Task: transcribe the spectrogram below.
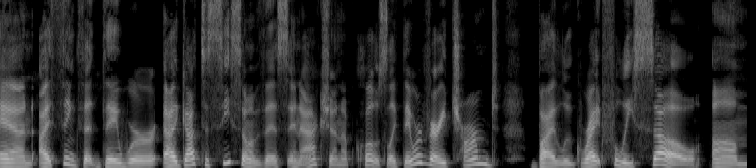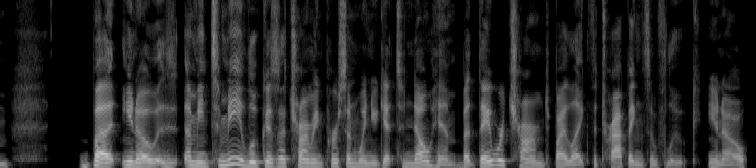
And I think that they were, I got to see some of this in action up close. Like they were very charmed by Luke, rightfully so. Um, but you know i mean to me luke is a charming person when you get to know him but they were charmed by like the trappings of luke you know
